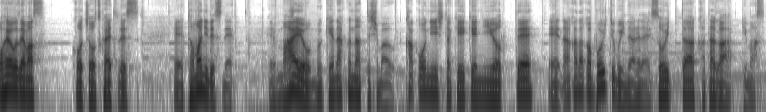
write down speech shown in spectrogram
おはようございます。校長塚トです。えー、たまにですね、前を向けなくなってしまう、過去にした経験によって、えー、なかなかポジティブになれない、そういった方がいます。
